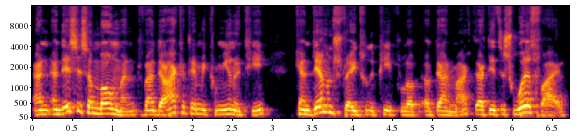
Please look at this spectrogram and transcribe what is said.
And, and this is a moment when the academic community can demonstrate to the people of, of Denmark that it is worthwhile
